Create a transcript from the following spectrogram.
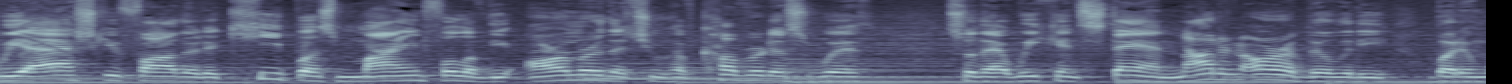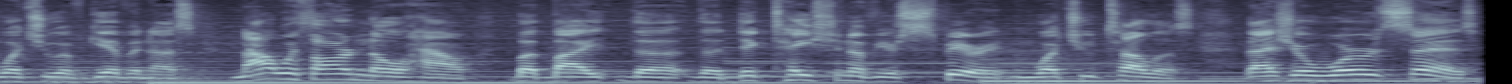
we ask you, Father, to keep us mindful of the armor that you have covered us with so that we can stand not in our ability, but in what you have given us, not with our know how, but by the, the dictation of your spirit and what you tell us. As your word says,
